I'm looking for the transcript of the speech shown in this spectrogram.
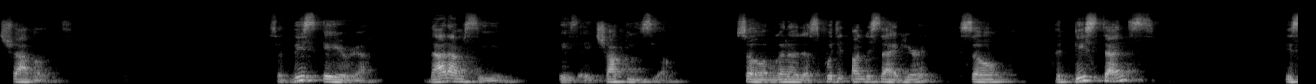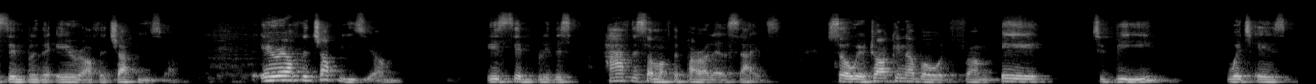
traveled. So this area that I'm seeing is a trapezium. So I'm gonna just put it on the side here. So the distance is simply the area of the trapezium. The area of the trapezium is simply this half the sum of the parallel sides. So we're talking about from A to B, which is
